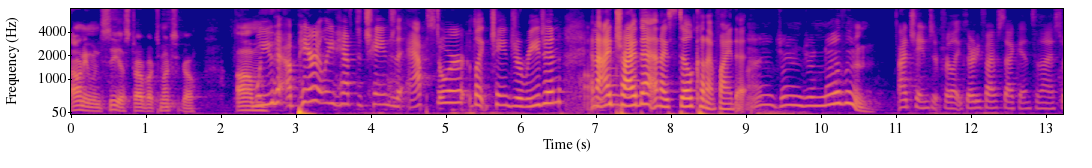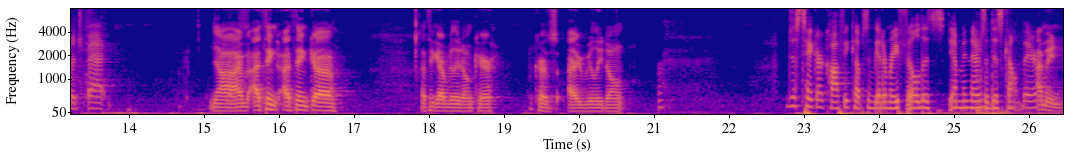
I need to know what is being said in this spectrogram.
I don't even see a Starbucks Mexico. Um, Well, you ha- apparently you have to change the app store, like change your region. And I tried that and I still couldn't find it. I ain't changing nothing. I changed it for like 35 seconds and then I switched back. No, I, I think, I think, uh, I think I really don't care because I really don't. Just take our coffee cups and get them refilled. It's, I mean, there's a discount there. I mean,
